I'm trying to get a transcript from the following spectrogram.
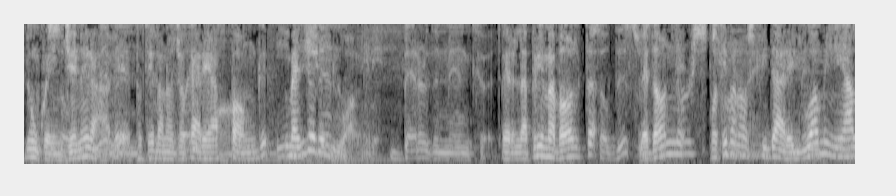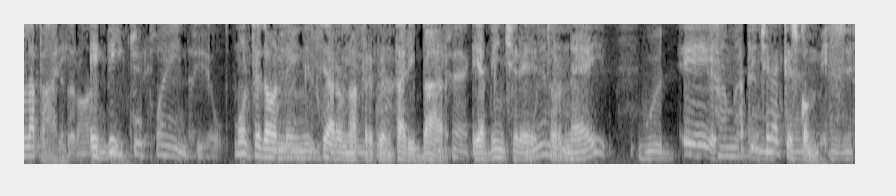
dunque in generale potevano giocare a Pong meglio degli uomini. Per la prima volta le donne potevano sfidare gli uomini alla pari e vincere. Molte donne iniziarono a frequentare i bar e a vincere tornei e a vincere anche scommesse.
